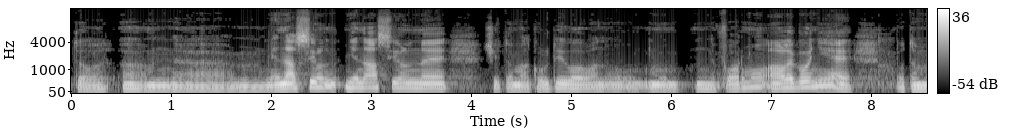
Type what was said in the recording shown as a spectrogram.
to um, um, nenásil, nenásilné, či to má kultivovanú formu, alebo nie. Po tom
